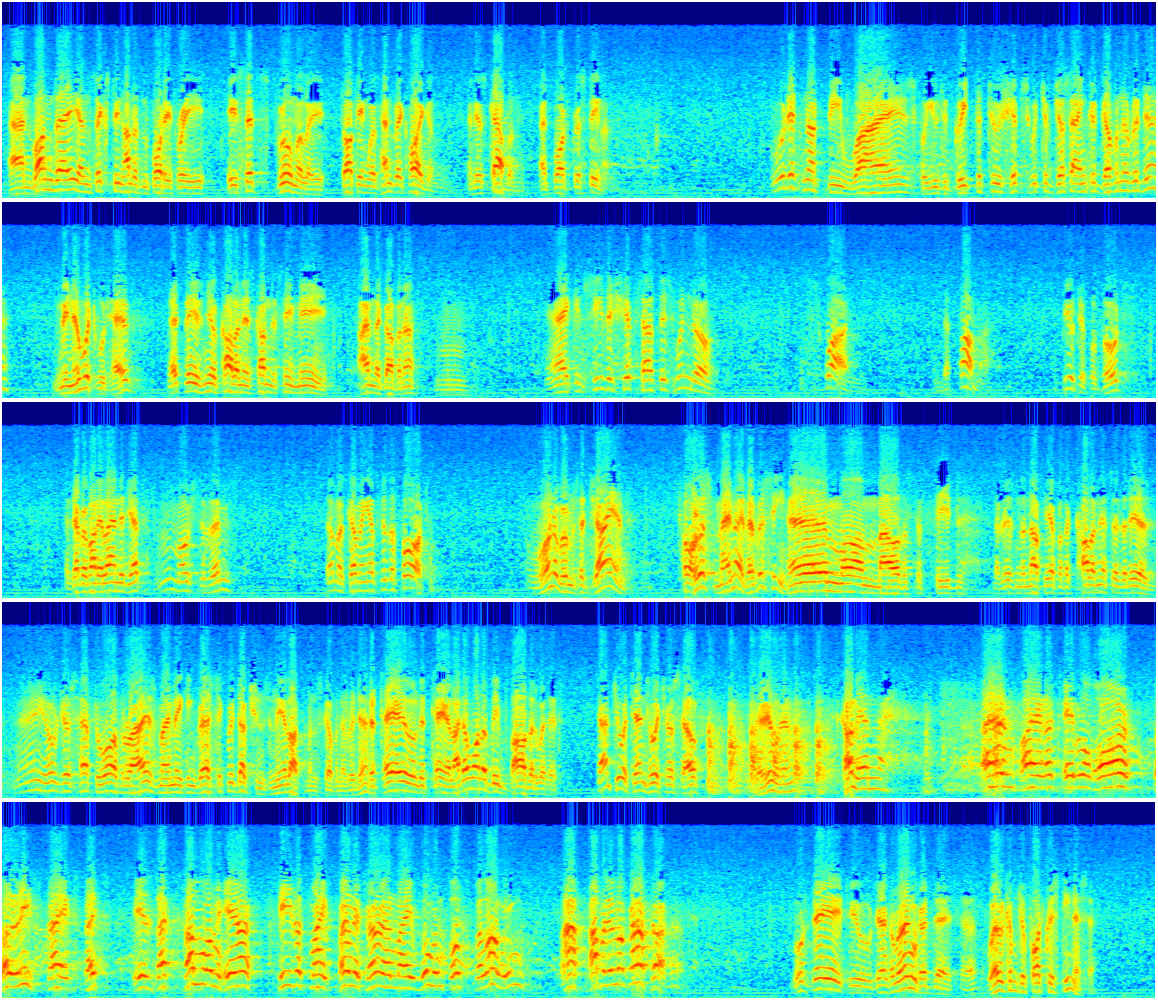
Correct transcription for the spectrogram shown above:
And one day in 1643, he sits gloomily talking with Hendrik Huygens in his cabin at Fort Christina. Would it not be wise for you to greet the two ships which have just anchored, Governor Ridder? Minuit would have. Let these new colonists come to see me. I'm the governor. Hmm. I can see the ships out this window. The Swan and the Farmer. Beautiful boats. Has everybody landed yet? Mm, Most of them. Some are coming up to the fort. One of them's a giant. Tallest man I've ever seen. Eh, more mouths to feed. There isn't enough here for the colonists as it is. Eh, You'll just have to authorize my making drastic reductions in the allotments, Governor Ridder. Detail, detail. I don't want to be bothered with it. Can't you attend to it yourself? Very well. Come in. And by the table of war, the least I expect is that someone here see that my furniture and my womanfolk's belongings are properly looked after. Good day to you, gentlemen. Good day, sir. Welcome to Fort Christina, sir.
